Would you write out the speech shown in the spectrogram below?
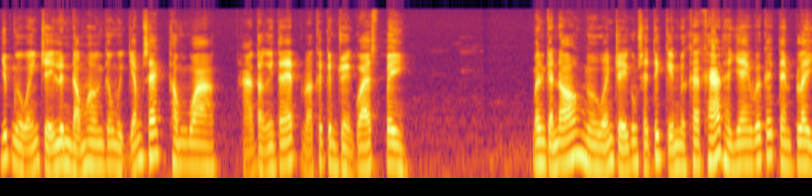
giúp người quản trị linh động hơn trong việc giám sát thông qua hạ tầng Internet và các kênh truyền qua ISP. Bên cạnh đó, người quản trị cũng sẽ tiết kiệm được khá khá thời gian với cái template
